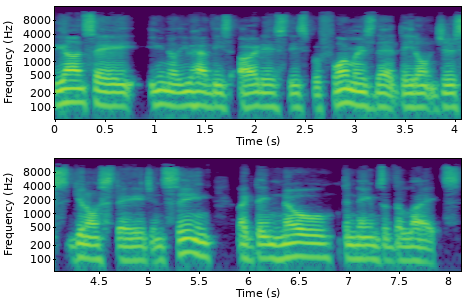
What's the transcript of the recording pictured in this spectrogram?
Beyonce, you know, you have these artists, these performers that they don't just get on stage and sing, like they know the names of the lights.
